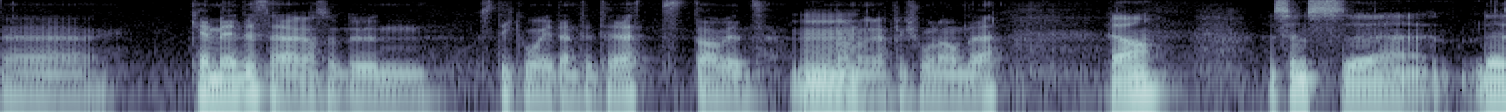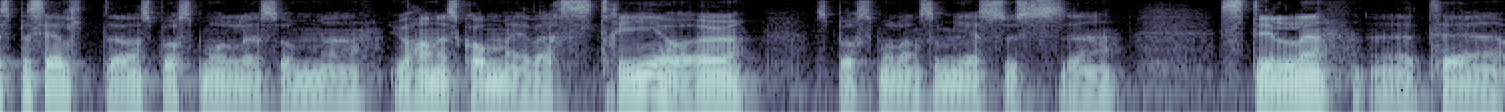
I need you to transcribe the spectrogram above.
eh, Hvem er disse her? Altså, du Stikkord identitet, David. Mm. Noen refleksjoner om det? Ja, jeg syns eh, det er spesielt eh, spørsmålet som eh, Johannes kom med i vers 3, og òg spørsmålene som Jesus eh, stiller eh, til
